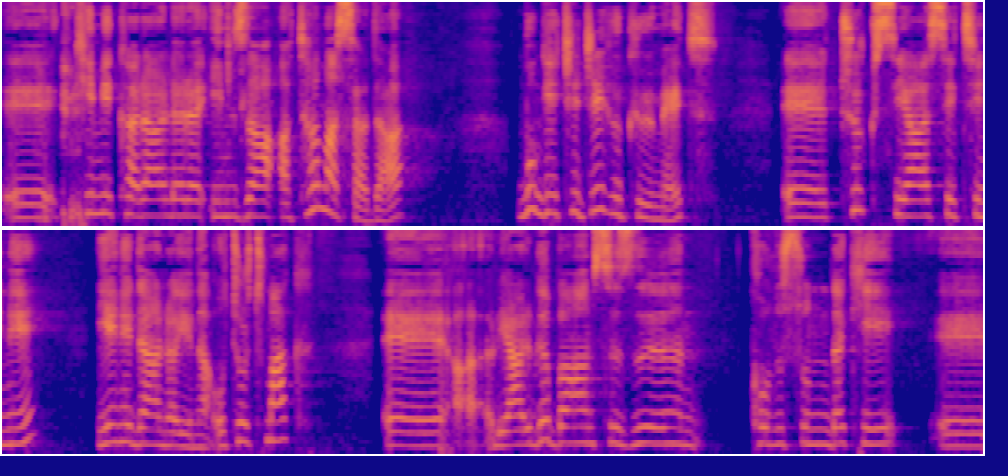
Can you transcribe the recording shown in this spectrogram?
e, kimi kararlara imza atamasa da bu geçici hükümet e, Türk siyasetini yeniden rayına oturtmak, e, yargı bağımsızlığın konusundaki e,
